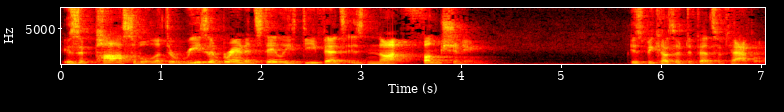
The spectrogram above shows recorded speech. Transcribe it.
Is it possible that the reason Brandon Staley's defense is not functioning is because of defensive tackle?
